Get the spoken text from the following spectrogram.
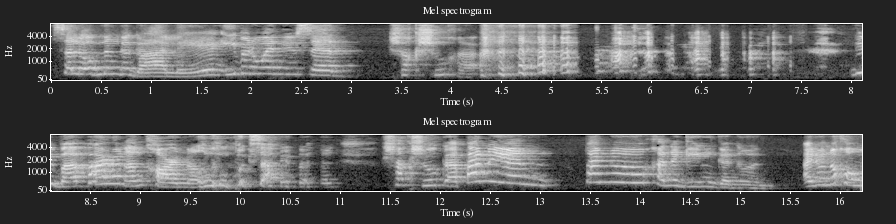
sa loob ng gagaling. Even when you said, shakshuka. Di ba? Parang ang carnal nung pagsabi mo ng shakshuka. Paano yan? Paano ka naging ganun? I don't know kung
